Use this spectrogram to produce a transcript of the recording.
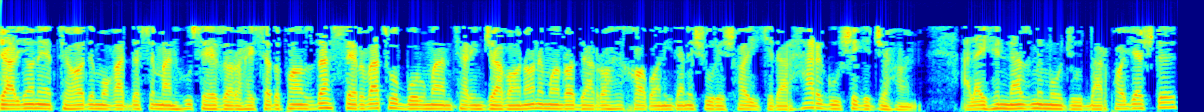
جریان اتحاد مقدس منحوس 1815 ثروت و برومندترین جوانانمان را در راه خوابانیدن شورش هایی که در هر گوشه جهان علیه نظم موجود برپا گشته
